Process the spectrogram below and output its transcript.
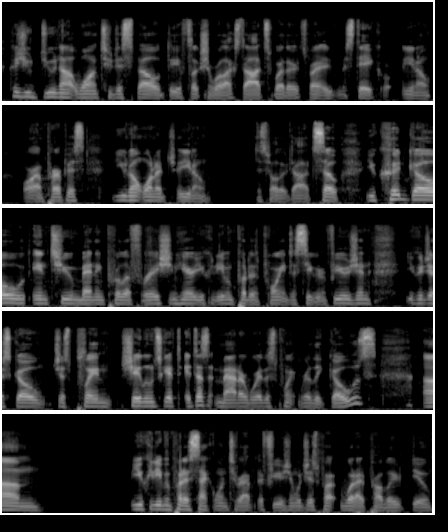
because you do not want to dispel the Affliction Warlock's dots, whether it's by mistake or you know or on purpose. You don't want to you know dispel their dots. So you could go into Mending Proliferation here. You could even put a point into Secret Infusion. You could just go just plain Sheilun's Gift. It doesn't matter where this point really goes. Um, you could even put a second one to Rapid Diffusion, which is what I'd probably do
